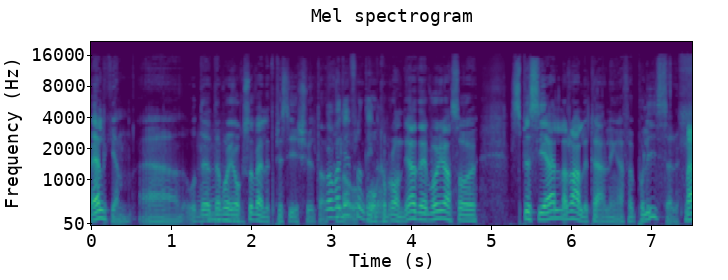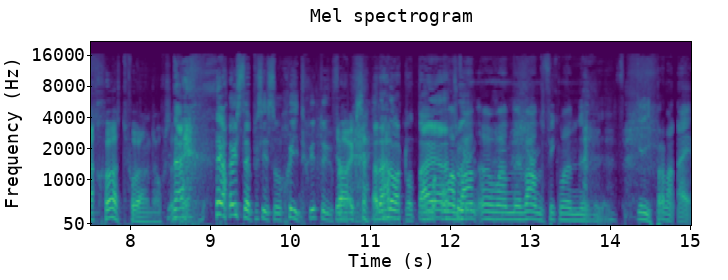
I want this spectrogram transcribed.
Belgien. Eh, och det, det var ju också väldigt prestigefyllt. att Vad var det för någonting åka brons. Ja, det var ju alltså speciella rallytävlingar för poliser. Man sköt på varandra också. Nej, ja just det, precis som skidskytte ungefär. Ja, exakt. Ja, det hade varit något. Nej, om, man tror- vann, om man vann fick man gripa dem. Nej.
